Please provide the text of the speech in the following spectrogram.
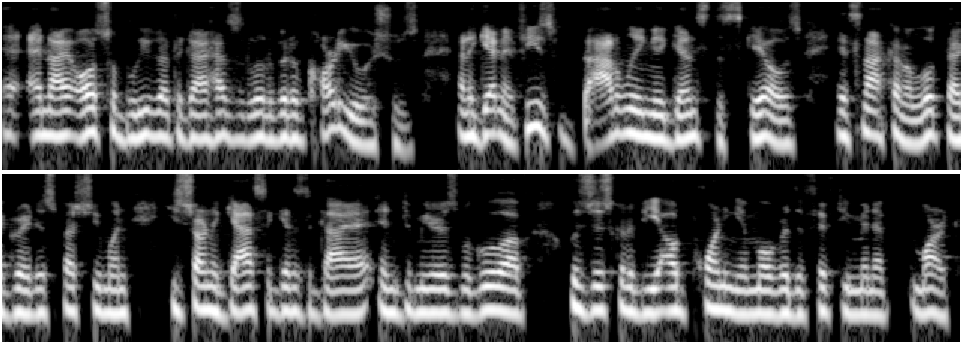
and I also believe that the guy has a little bit of cardio issues. And again, if he's battling against the scales, it's not going to look that great, especially when he's starting to gas against a guy in Damir Ismagulov who's just going to be outpointing him over the 50 minute mark.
